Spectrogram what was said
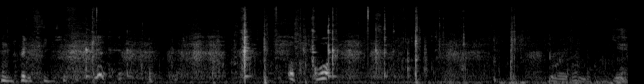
頑張りすぎあ怖っおいなんだこれ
